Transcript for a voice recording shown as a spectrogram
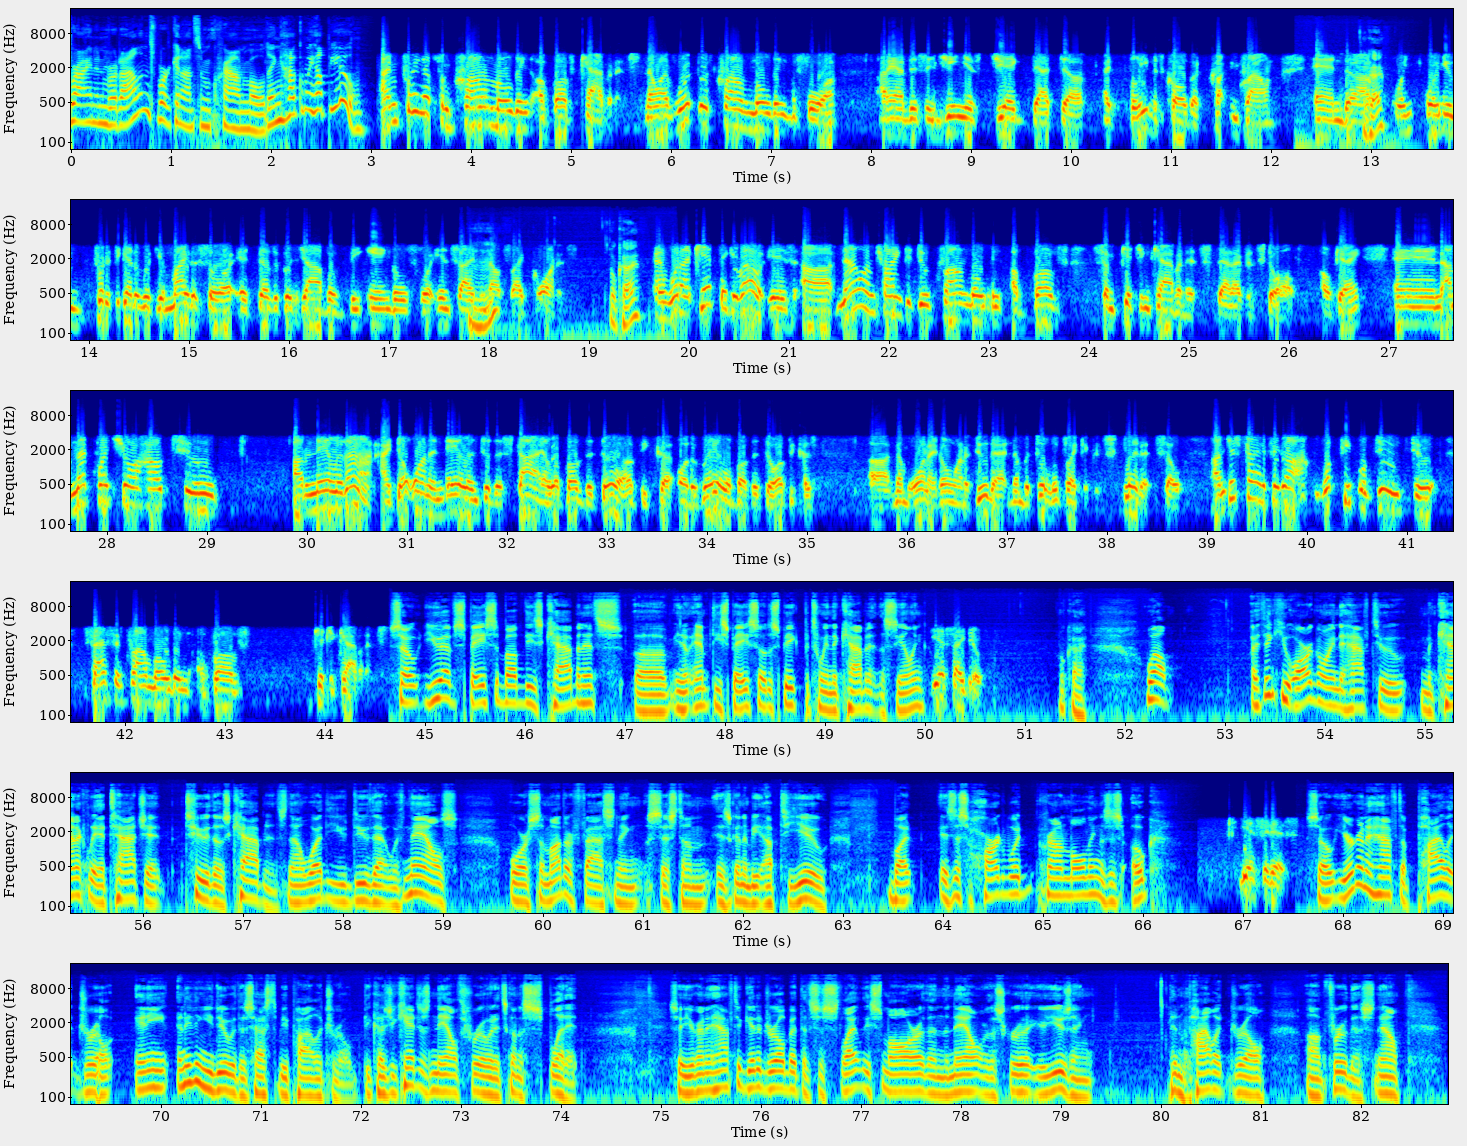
Brian in Rhode Island's working on some crown molding. How can we help you? I'm putting up some crown molding above cabinets. Now, I've worked with crown molding before. I have this ingenious jig that uh, I believe it's called a cut and crown, and uh, Okay. when when you put it together with your miter saw, it does a good job of the angles for inside and Mm-hmm. outside corners. Okay. And what I can't figure out is uh, now I'm trying to do crown molding above some kitchen cabinets that I've installed. Okay, and I'm not quite sure how to how to nail it on. I don't want to nail into the stile above the door because or the rail above the door because uh, number one, I don't want to do that. Number two, it looks like it could split it. So I'm just trying to figure out what people do to fasten crown molding above kitchen cabinets. So you have space above these cabinets, uh, you know, empty space, so to speak, between the cabinet and the ceiling? Yes, I do. Okay. Well, I think you are going to have to mechanically attach it to those cabinets. Now, whether you do that with nails or some other fastening system is going to be up to you. But is this hardwood crown molding? Is this oak? Yes, it is. So you're going to have to pilot drill any anything you do with this has to be pilot drilled because you can't just nail through it. It's going to split it. So you're going to have to get a drill bit that's just slightly smaller than the nail or the screw that you're using, and pilot drill um, through this. Now,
